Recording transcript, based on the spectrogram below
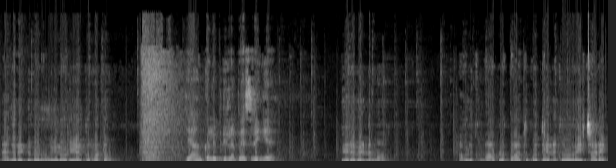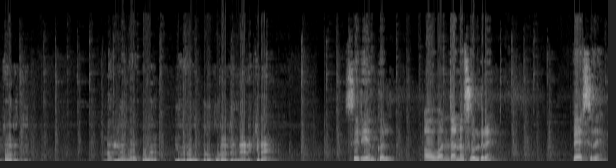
நாங்க ரெண்டு பேரும் உயிரோடயே இருக்க மாட்டோம். ஏன் அங்கிள் இப்படிலாம் பேசுறீங்க? வேற வேணுமா? அவளுக்கு மாப்பிள்ளை பார்த்து பார்த்து எனக்கு ஒரே சடைப்பா இருக்கு. நல்ல மாப்பிள்ளை இவரை விட்டுறக்கூடாதுன்னு நினைக்கிறேன். சரி அங்கிள் அவ வந்தானா சொல்றேன். பேசுறேன்.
